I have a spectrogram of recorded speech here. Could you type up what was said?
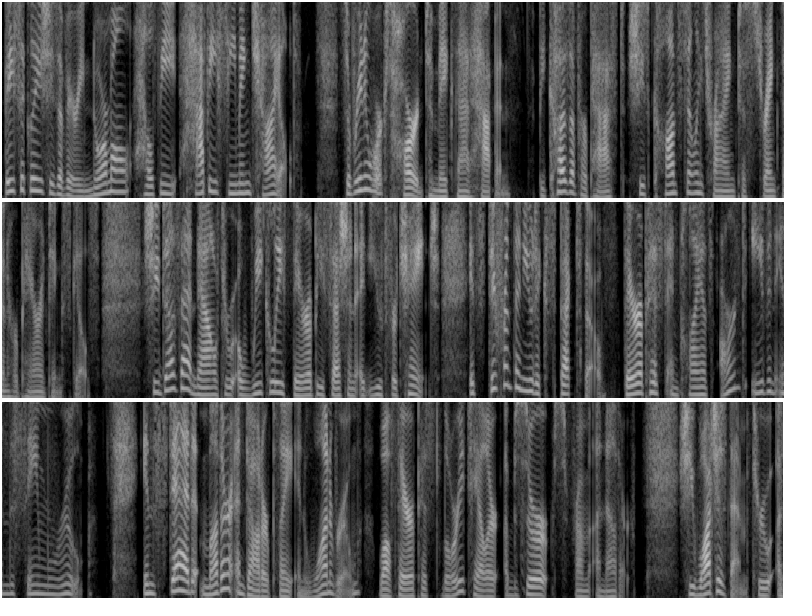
Basically, she's a very normal, healthy, happy seeming child. Sabrina works hard to make that happen. Because of her past, she's constantly trying to strengthen her parenting skills. She does that now through a weekly therapy session at Youth for Change. It's different than you'd expect, though. Therapist and clients aren't even in the same room. Instead, mother and daughter play in one room while therapist Lori Taylor observes from another. She watches them through a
